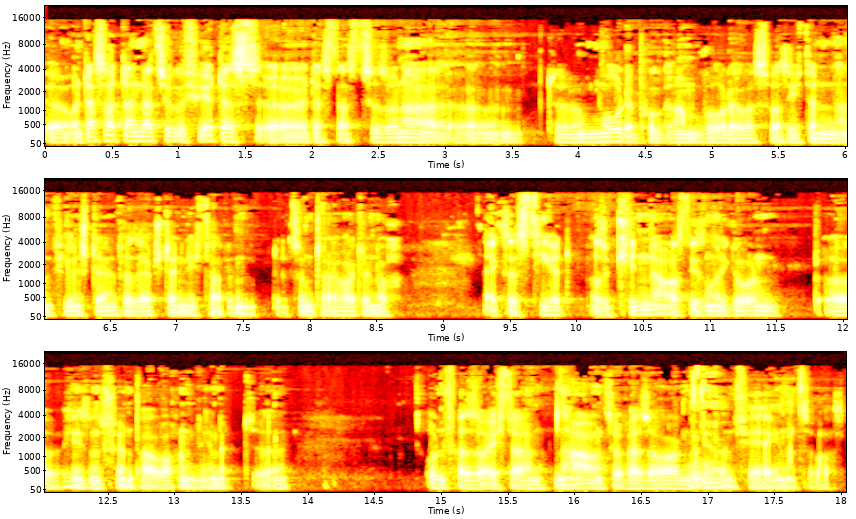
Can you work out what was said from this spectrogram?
Äh, und das hat dann dazu geführt, dass, äh, dass das zu so einer zu so einem Modeprogramm wurde, was, was sich dann an vielen Stellen verselbstständigt hat und zum Teil heute noch existiert. Also Kinder aus diesen Regionen äh, wenigstens für ein paar Wochen hier mit äh, unverseuchter Nahrung zu versorgen ja. und Ferien und sowas.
